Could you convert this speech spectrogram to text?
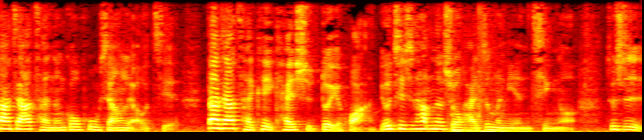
大家才能够互相了解。大家才可以开始对话，尤其是他们那时候还这么年轻哦，就是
